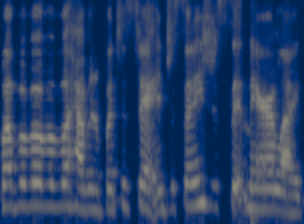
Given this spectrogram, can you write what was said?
blah blah blah blah, blah having a bunch of stuff, and Jessenia's just sitting there like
